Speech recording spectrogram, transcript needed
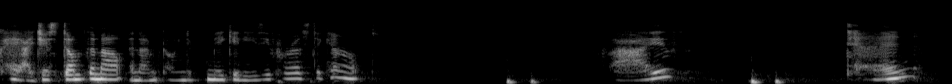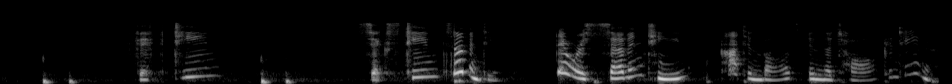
Okay, I just dumped them out and I'm going to make it easy for us to count. Five, 10, 15, 16, 17. There were 17 cotton balls in the tall container.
